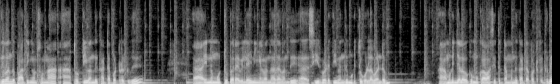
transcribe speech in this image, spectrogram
இது வந்து பார்த்திங்கன்னு சொன்னால் தொட்டி வந்து கட்டப்பட்டிருக்குது. இன்னும் முற்று பெறவில்லை நீங்கள் வந்து அதை வந்து சீர்படுத்தி வந்து முடித்து கொள்ள வேண்டும். முடிஞ்ச அளவுக்கு முக்காவாசி திட்டம் வந்து கட்டப்பட்டிருக்குது.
